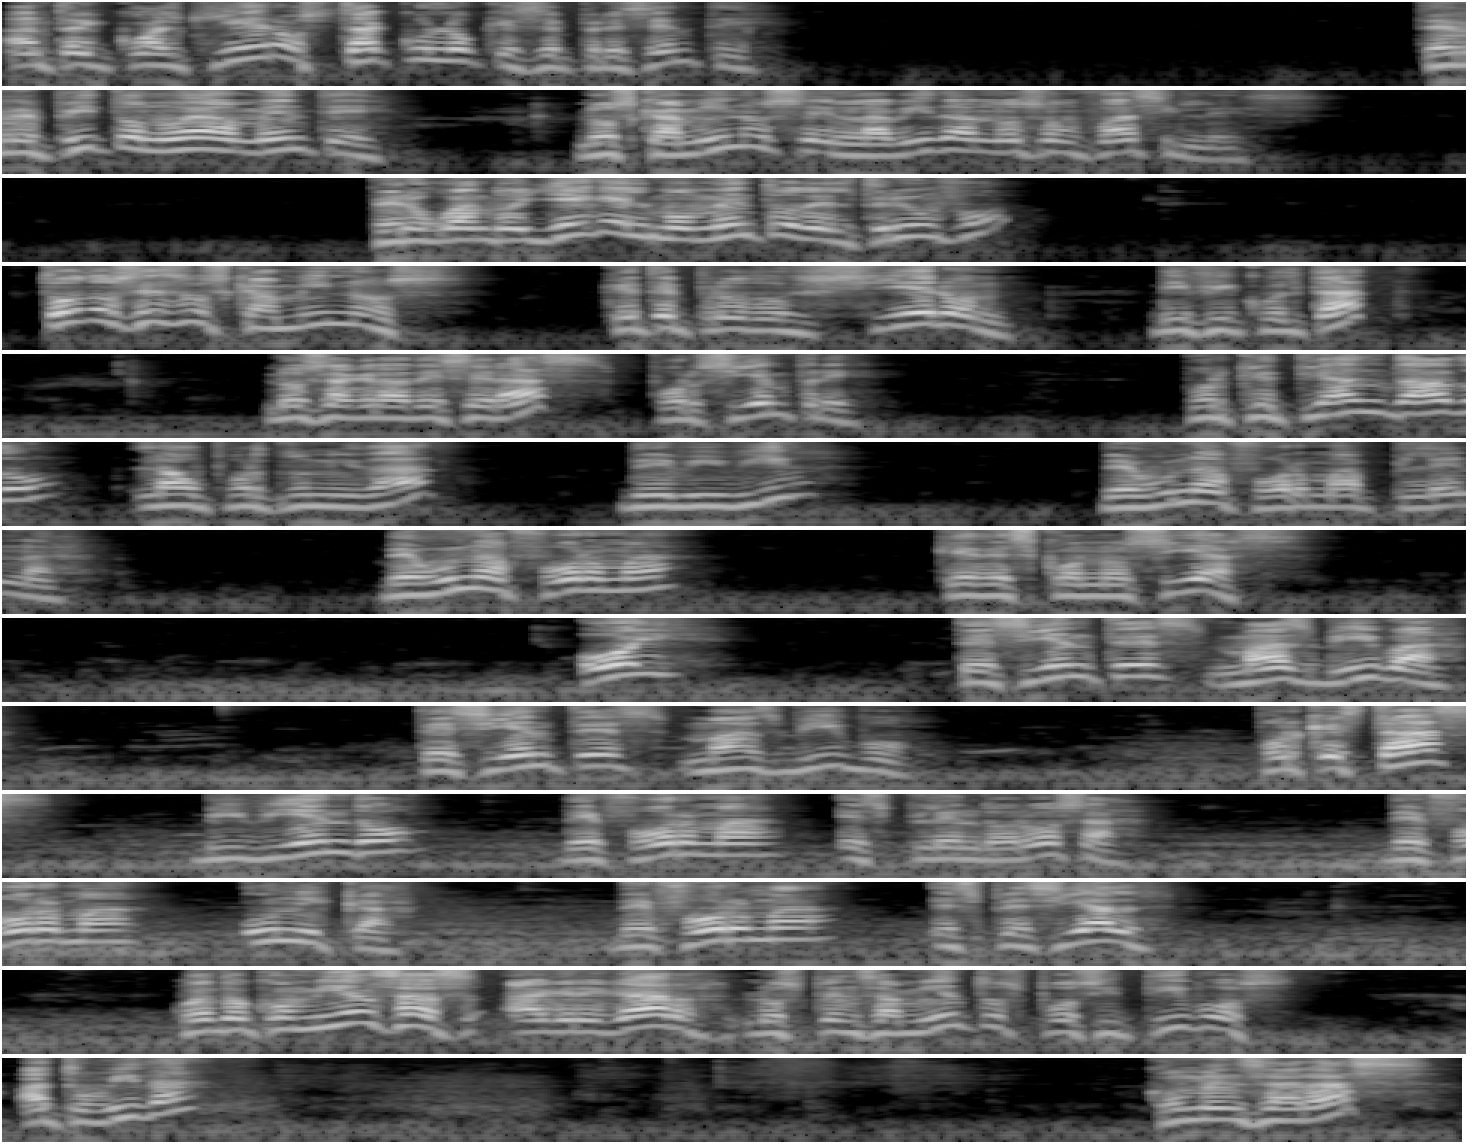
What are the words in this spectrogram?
ante cualquier obstáculo que se presente. Te repito nuevamente, los caminos en la vida no son fáciles. Pero cuando llegue el momento del triunfo, todos esos caminos que te producieron dificultad, los agradecerás por siempre, porque te han dado la oportunidad de vivir de una forma plena, de una forma que desconocías. Hoy te sientes más viva, te sientes más vivo, porque estás viviendo de forma esplendorosa, de forma única, de forma especial. Cuando comienzas a agregar los pensamientos positivos a tu vida, comenzarás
